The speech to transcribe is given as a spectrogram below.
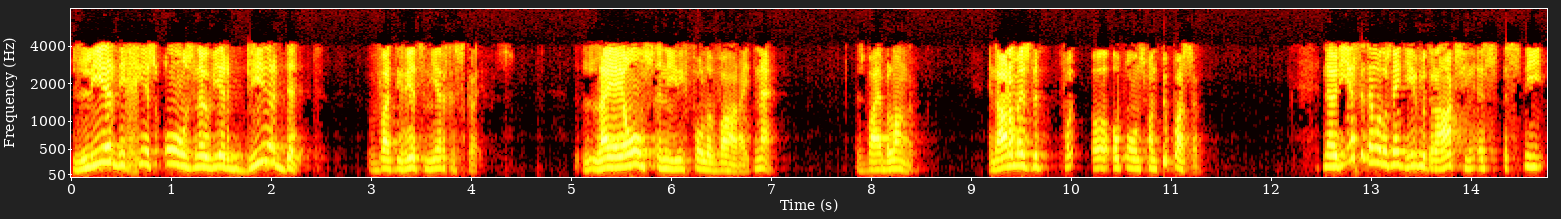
leer die Gees ons nou weer deur dit wat reeds neergeskryf is. Lei hy ons in hierdie volle waarheid, né? Nee, dis baie belangrik. En daarom is dit op ons van toepassing. Nou die eerste ding wat ons net hier moet raak sien is is die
